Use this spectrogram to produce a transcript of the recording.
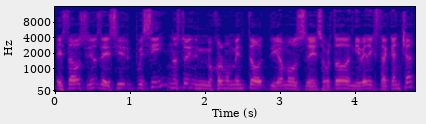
Estados Unidos de decir, pues sí, no estoy en mi mejor momento, digamos, eh, sobre todo a nivel extracancha,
